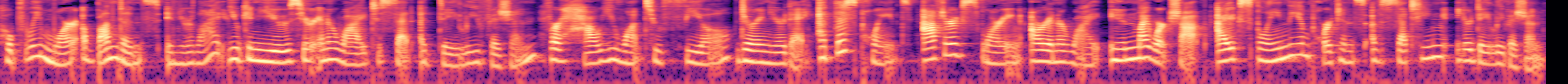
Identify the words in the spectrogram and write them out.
hopefully more abundance in your life. You can use your inner why to set a daily vision for how you want to feel during your day. At this point, after exploring our inner why in my workshop, I explain the importance of setting your daily vision.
